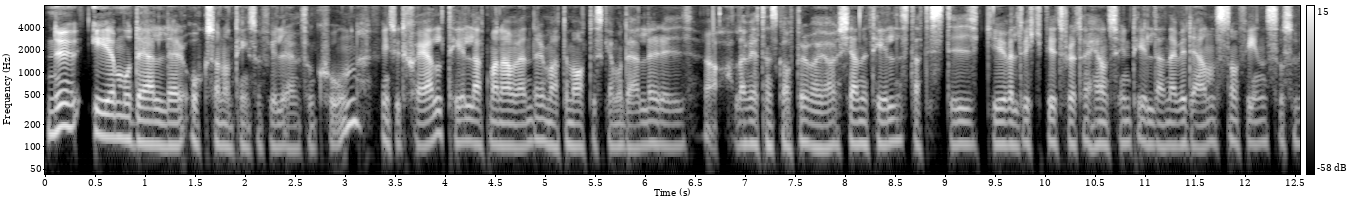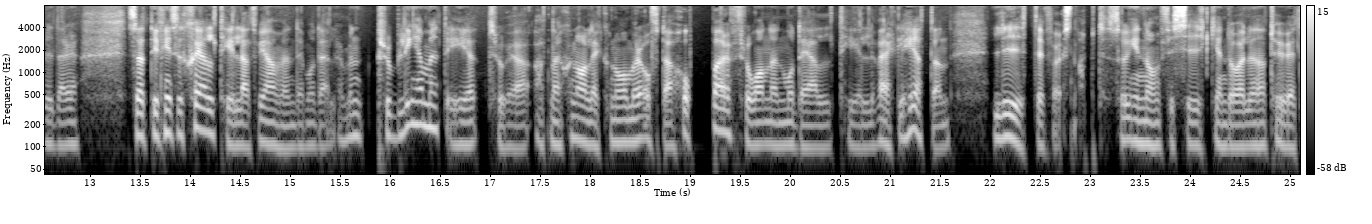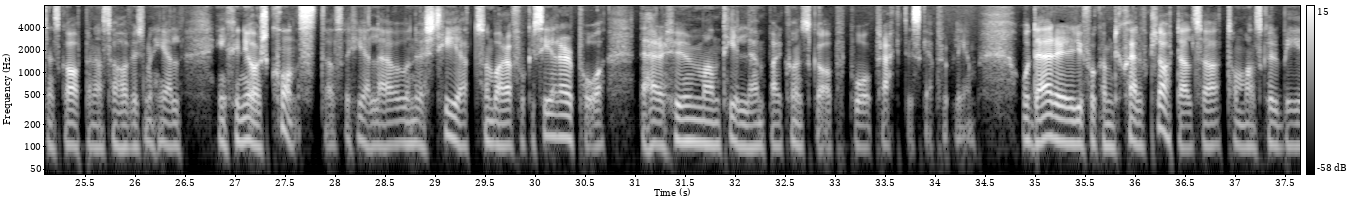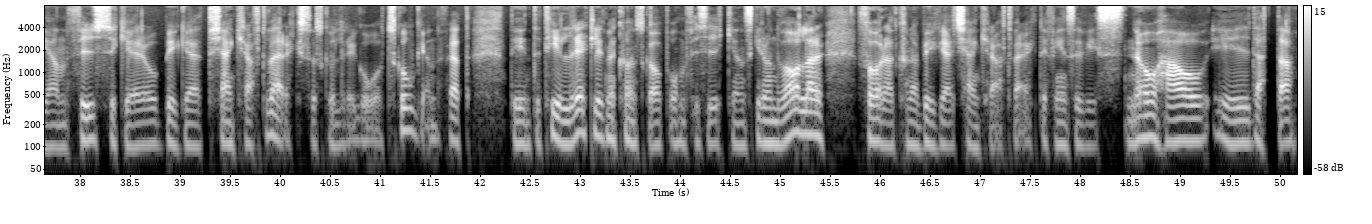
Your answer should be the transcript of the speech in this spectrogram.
Nu är modeller också någonting som fyller en funktion. Det finns ett skäl till att man använder matematiska modeller i ja, alla vetenskaper vad jag känner till. Statistik är ju väldigt viktigt för att ta hänsyn till den evidens som finns och så vidare. Så att det finns ett skäl till att vi använder modeller. Men problemet är, tror jag, att nationalekonomer ofta hoppar hoppar från en modell till verkligheten lite för snabbt. Så inom fysiken då, eller naturvetenskaperna så har vi som en hel ingenjörskonst, alltså hela universitet som bara fokuserar på det här hur man tillämpar kunskap på praktiska problem. Och där är det ju fullkomligt självklart alltså att om man skulle be en fysiker att bygga ett kärnkraftverk så skulle det gå åt skogen. För att det är inte tillräckligt med kunskap om fysikens grundvalar för att kunna bygga ett kärnkraftverk. Det finns ett visst know-how i detta.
